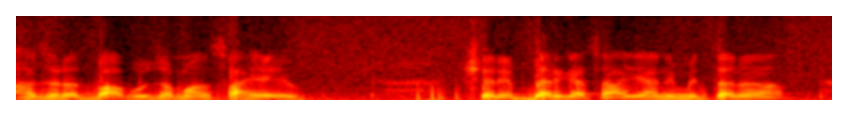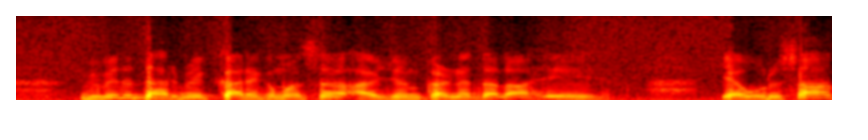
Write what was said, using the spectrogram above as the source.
हजरत बाबू जमाल साहेब. शरीफ दर्ग्याचा या निमित्तानं विविध धार्मिक कार्यक्रमाचं आयोजन करण्यात आलं आहे. या उरुसात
